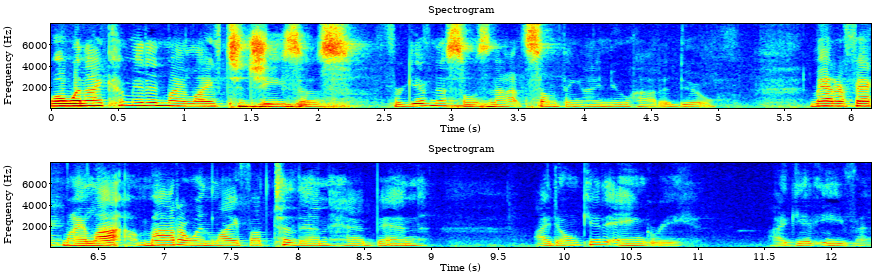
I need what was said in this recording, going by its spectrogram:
Well, when I committed my life to Jesus, forgiveness was not something I knew how to do. Matter of fact, my motto in life up to then had been I don't get angry, I get even.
